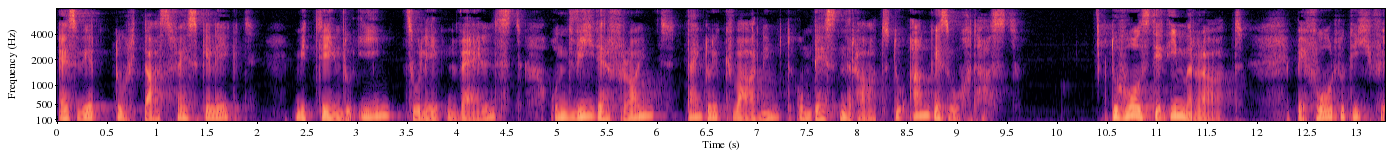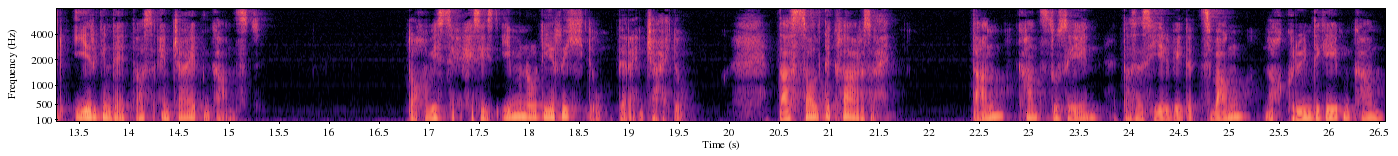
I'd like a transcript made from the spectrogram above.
Es wird durch das festgelegt, mit dem du ihn zu leben wählst und wie der Freund dein Glück wahrnimmt, um dessen Rat du angesucht hast. Du holst dir immer Rat, bevor du dich für irgendetwas entscheiden kannst. Doch wisse, es ist immer nur die Richtung der Entscheidung. Das sollte klar sein. Dann kannst du sehen, dass es hier weder Zwang noch Gründe geben kann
